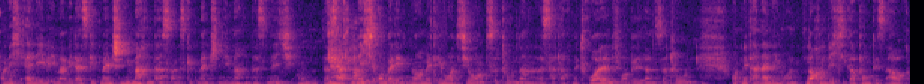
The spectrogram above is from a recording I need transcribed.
Und ich erlebe immer wieder, es gibt Menschen, die machen das und es gibt Menschen, die machen das nicht. Und das ja, hat klar. nicht unbedingt nur mit Emotionen zu tun, sondern das hat auch mit Rollenvorbildern zu tun und mit anderen Dingen. Und noch ein wichtiger Punkt ist auch,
